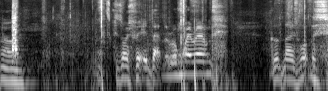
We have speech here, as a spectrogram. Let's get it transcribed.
Um, that's because I fitted that the wrong way around. God knows what this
